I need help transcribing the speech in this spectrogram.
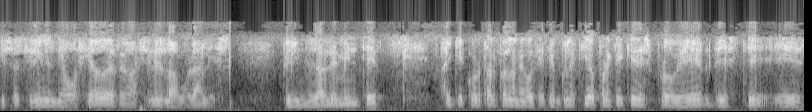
y sostienen el negociado de relaciones laborales. Indudablemente hay que cortar con la negociación colectiva porque hay que desproveer de este, es-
